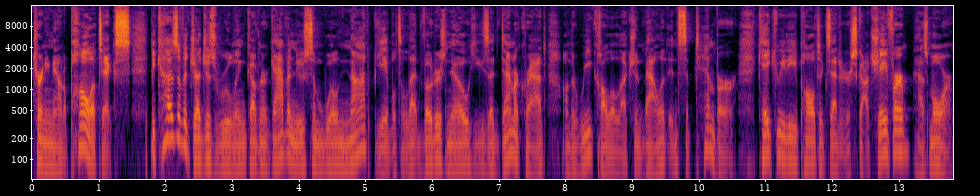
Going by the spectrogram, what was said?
Turning now to politics. Because of a judge's ruling, Governor Gavin Newsom will not be able to let voters know he's a Democrat on the recall election ballot in September. KQED politics editor Scott Shafer has more.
